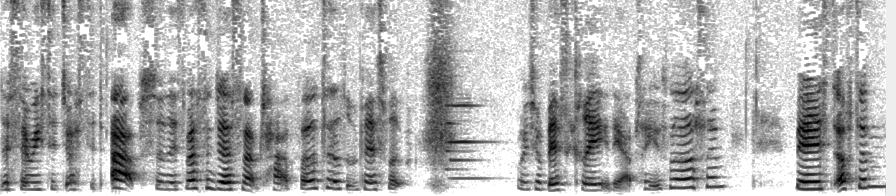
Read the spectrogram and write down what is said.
the three suggested apps. So there's Messenger, Snapchat, Photos and Facebook. Which are basically the apps I use most often. Most often.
